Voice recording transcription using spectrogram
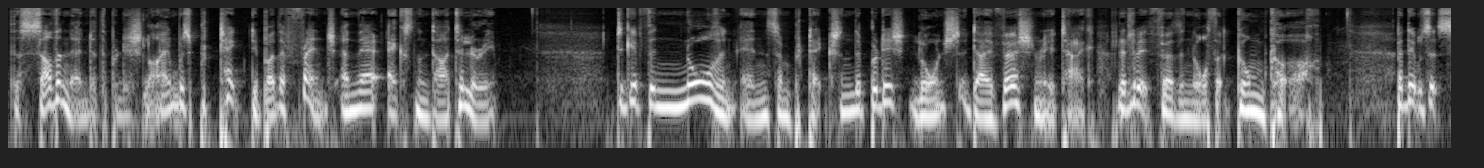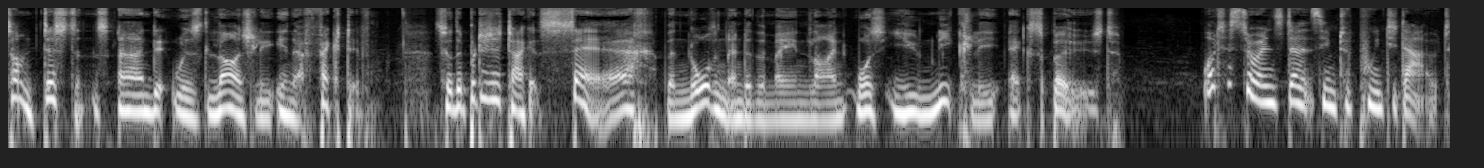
the southern end of the British line was protected by the French and their excellent artillery. To give the northern end some protection, the British launched a diversionary attack a little bit further north at Gommecourt. But it was at some distance and it was largely ineffective. So the British attack at Serre, the northern end of the main line, was uniquely exposed. What historians don't seem to have pointed out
